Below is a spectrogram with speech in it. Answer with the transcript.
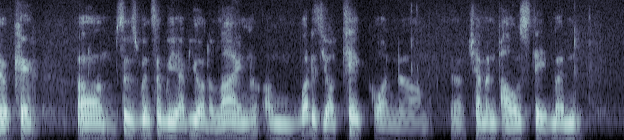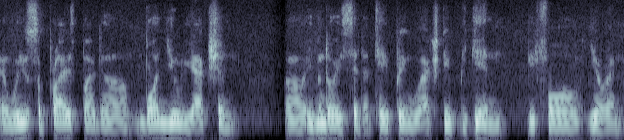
Okay. Um, since Winston, we have you on the line, um, what is your take on um, uh, Chairman Powell's statement and were you surprised by the bond yield reaction, uh, even though he said the tapering will actually begin before year end?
